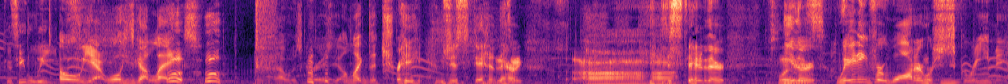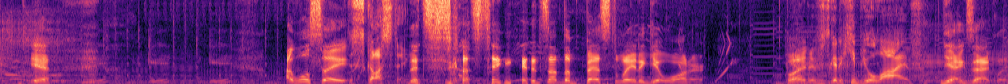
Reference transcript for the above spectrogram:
Because he leaves. Oh yeah, well he's got legs. Yeah, that was crazy. Unlike the tree, who's just standing He's there, like, ah, he's just standing there, Please. either waiting for water or screaming. yeah. I will say Disgusting. that's disgusting. it's not the best way to get water. Yeah, But but if it's gonna keep you alive, yeah, exactly.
